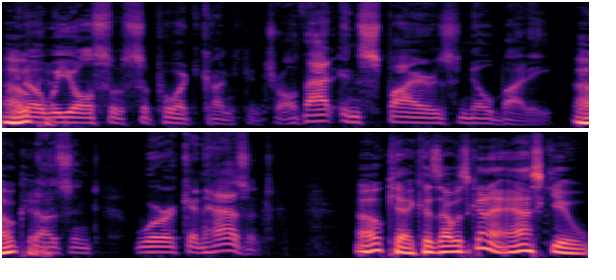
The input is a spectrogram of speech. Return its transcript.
you know we also support gun control. That inspires nobody. Okay. Doesn't work and hasn't. Okay, because I was going to ask you,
